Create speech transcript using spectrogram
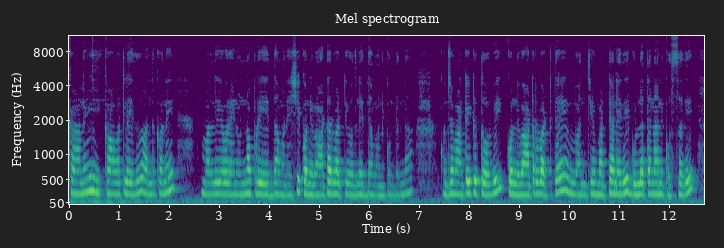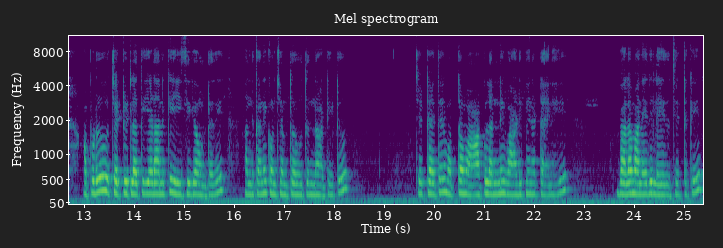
కానీ కావట్లేదు. అందుకని మళ్ళీ ఎవరైనా ఉన్నప్పుడు వేద్దాం అనేసి కొన్ని వాటర్ పట్టి వదిలేద్దాం అనుకుంటున్నా. కొంచెం అటు ఇటు తవ్వి కొన్ని వాటర్ పట్టితే మంచిగా మట్టి అనేది గుల్లతనానికి వస్తుంది. అప్పుడు చెట్టు ఇట్లా తీయడానికి ఈజీగా ఉంటుంది. అందుకని కొంచెం తవ్వుతున్నా అటు ఇటు. చెట్టు అయితే మొత్తం ఆకులన్నీ వాడిపోయినట్టు అయినాయి. బలం అనేది లేదు చెట్టుకి.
